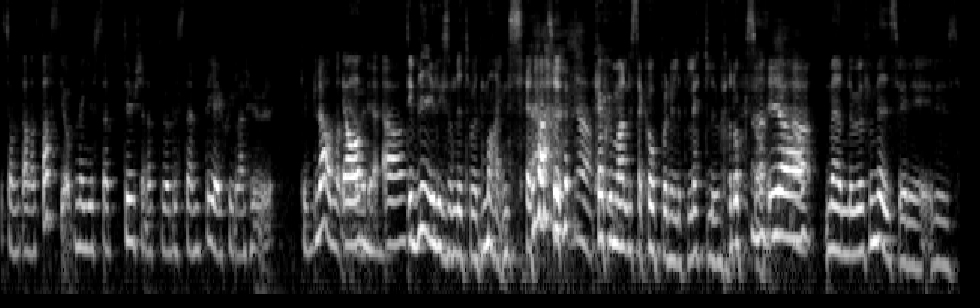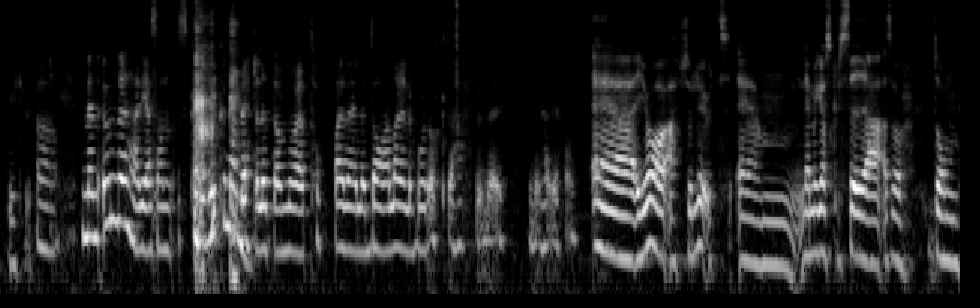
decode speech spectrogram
som ett annat fast jobb men just att du känner att du har bestämt gör ju skillnad hur, hur glad man Ja. är över det. Ja. Det blir ju liksom lite av ett mindset. Ja. Kanske man, så här, kroppen är lite lättlurad också. Ja. Ja. Men, men för mig så är det, det är superviktigt. Ja. Men under den här resan, skulle du kunna berätta lite om några toppar eller dalar eller både och du har haft under, under den här resan? Eh, ja, absolut. Ehm, nej men jag skulle säga, alltså de...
